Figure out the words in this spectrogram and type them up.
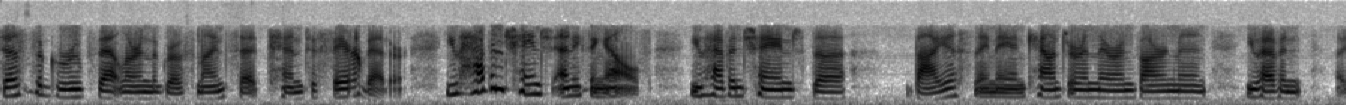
does the group that learned the growth mindset tend to fare better? You haven't changed anything else. You haven't changed the bias they may encounter in their environment. You haven't uh,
